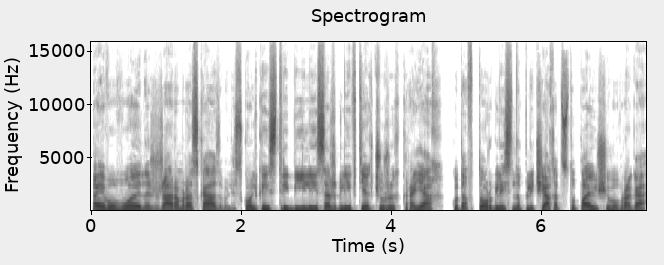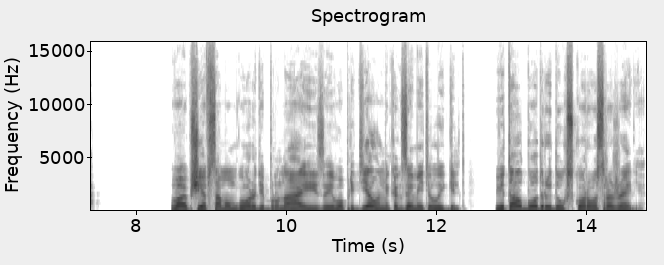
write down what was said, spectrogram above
а его воины с жаром рассказывали, сколько истребили и сожгли в тех чужих краях, куда вторглись на плечах отступающего врага. Вообще, в самом городе Бруна и за его пределами, как заметил Игельд, витал бодрый дух скорого сражения.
